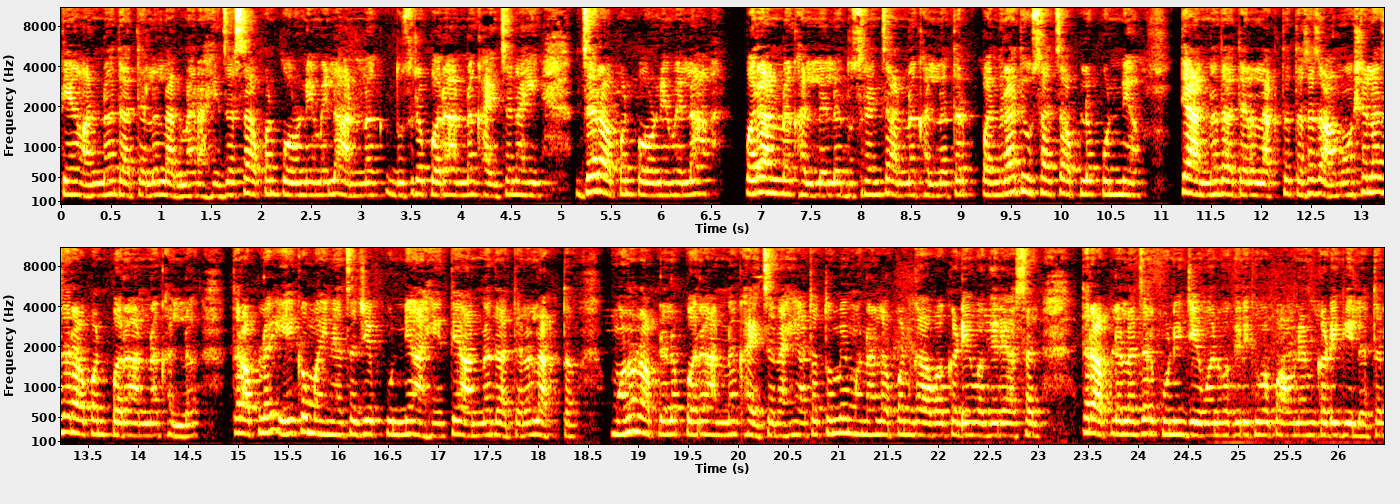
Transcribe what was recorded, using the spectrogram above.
ते अन्नदात्याला लागणार आहे. जसं आपण पौर्णिमेला अन्न दुसरं पर अन्न खायचं नाही जर आपण पौर्णिमेला पर अन्न खाल्लेलं दुसऱ्यांचं अन्न खाल्लं तर पंधरा दिवसाचं आपलं पुण्य त्या अन्नदात्याला लागतं. तसंच अमावश्याला जर आपण पर अन्न खाल्लं तर आपलं एक महिन्याचं जे पुण्य आहे ते अन्नदात्याला लागतं. म्हणून आपल्याला पर अन्न खायचं नाही. आता तुम्ही म्हणाल आपण गावाकडे वगैरे असाल तर आपल्याला जर कोणी जेवण वगैरे किंवा पाहुण्यांकडे गेलं तर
